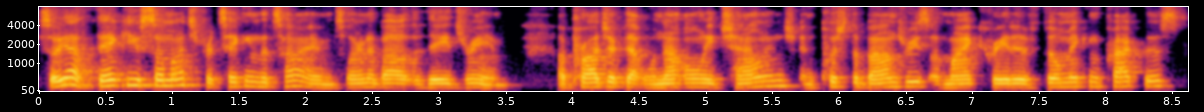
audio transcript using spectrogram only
So, yeah, thank you so much for taking the time to learn about The Daydream, a project that will not only challenge and push the boundaries of my creative filmmaking practice,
